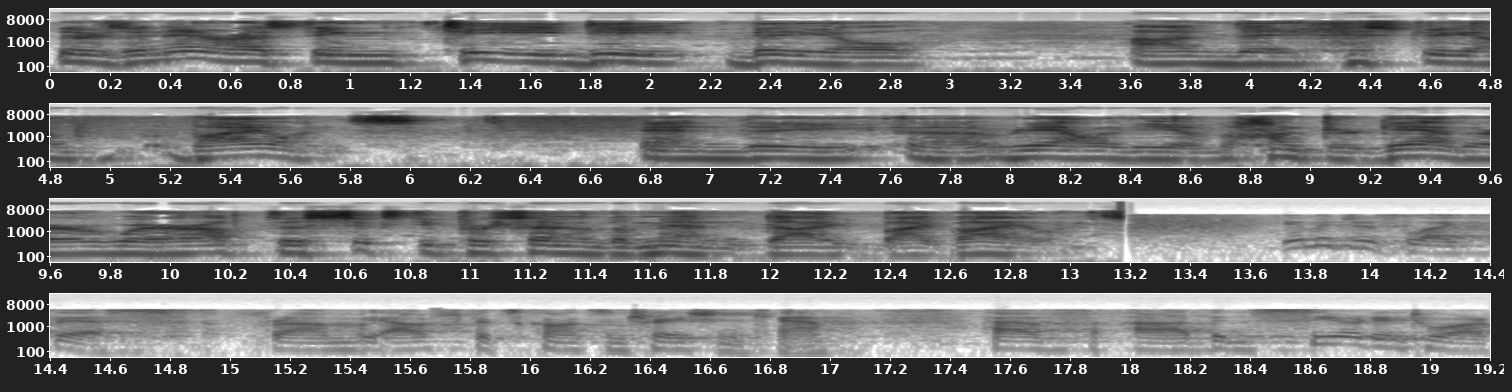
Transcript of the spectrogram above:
There's an interesting TED video on the history of violence and the uh, reality of hunter-gatherer, where up to 60% of the men died by violence. Images like this from the Auschwitz concentration camp have uh, been seared into our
